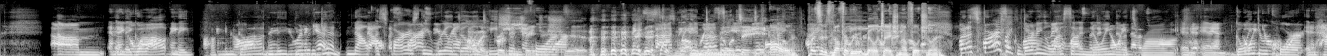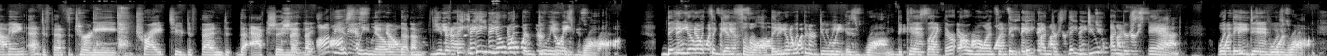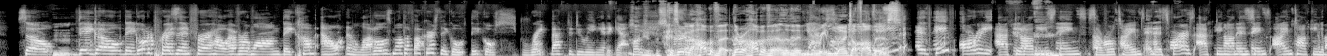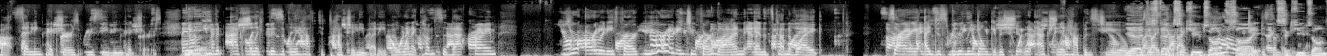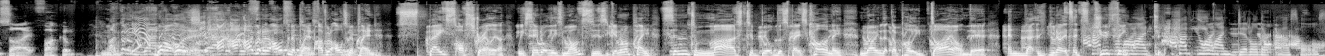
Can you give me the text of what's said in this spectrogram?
Um, and, they go out and they fucking go out and they do it again. Now, as far as the I'm rehabilitation changes for. It Exactly, it doesn't- it rehabilitate did- Oh, prison is not for rehabilitation, unfortunately. But as far as like learning a lesson and knowing that it's wrong and, and going through court and having a defense attorney try to defend the action that you obviously know that, you know, they, they know what they're doing is wrong. They know it's against the law. They know what they're doing is wrong because like there are ones that they they under they do understand what they did was wrong. So Hmm. they go they go to prison for however long. They come out and a lot of those motherfuckers they go they go straight back to doing it again. hundred percent. Because they're in the hub of it. They're a hub of it, and they've Yeah, re- so learned off if others. they've- If they've already acted on these things several times, and as far as acting on these things, I'm talking about sending pictures, receiving pictures. They don't Yeah. even actually physically have to touch anybody. But when it comes to that crime, you're already far you're already too far gone, and it's kind of like. Sorry, I just really don't give a shit what actually happens to you. Yeah, just execute on site. did to somebody. Execute on site. Fuck them. I've got a radical, Well, well, I, I, I've got an alternate plan. I've got an alternate plan. Space Australia. We send all these nonsense, get on a plane, send them to Mars to build the space colony, knowing that they'll probably die on there. And that you know, it's it's two Have things. Elon, have Elon diddle their assholes.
